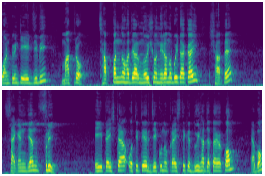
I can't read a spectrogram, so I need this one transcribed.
ওয়ান টোয়েন্টি এইট জিবি মাত্র ছাপ্পান্ন হাজার নয়শো নিরানব্বই টাকায় সাথে সেকেন্ড জেন ফ্রি এই প্রাইসটা অতীতের যে কোনো প্রাইস থেকে দুই হাজার টাকা কম এবং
